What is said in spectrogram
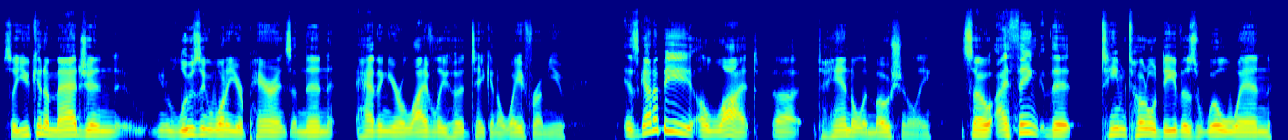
So you can imagine you know, losing one of your parents and then having your livelihood taken away from you. It's got to be a lot uh, to handle emotionally. So I think that Team Total Divas will win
